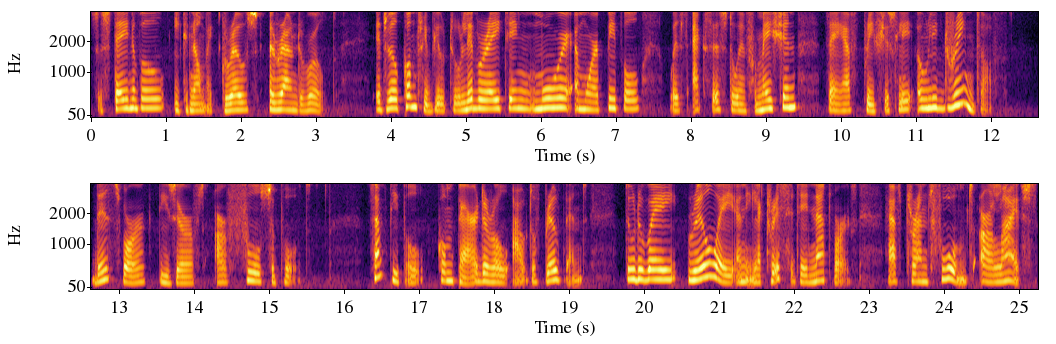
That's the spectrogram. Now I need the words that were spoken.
sustainable economic growth around the world. It will contribute to liberating more and more people with access to information they have previously only dreamed of. This work deserves our full support. Some people compare the rollout of broadband to the way railway and electricity networks have transformed our lives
